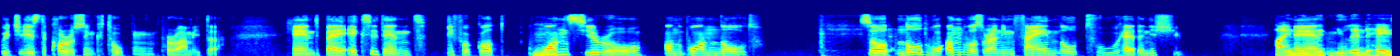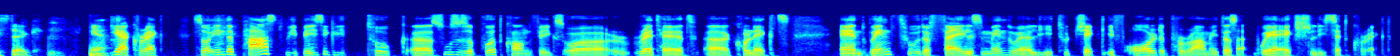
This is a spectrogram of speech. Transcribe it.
which is the corosync token parameter. And by accident, they forgot mm. one zero on one node. So node one was running fine, node two had an issue. Finding And- the needle in the haystack. Yeah, correct. So in the past, we basically took uh, SUSE support configs or Red Hat uh, collects and went through the files manually to check if all the parameters were actually set correct.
